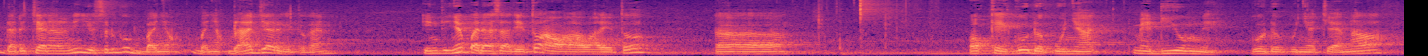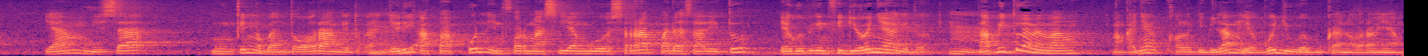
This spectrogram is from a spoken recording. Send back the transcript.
dari channel ini justru gue banyak banyak belajar gitu kan. Intinya pada saat itu awal-awal itu, eh, oke gue udah punya medium nih, gue udah punya channel yang bisa mungkin ngebantu orang gitu kan. Jadi apa pun informasi yang gue serap pada saat itu, ya gue bikin videonya gitu. Tapi itu memang makanya kalau dibilang ya gue juga bukan orang yang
